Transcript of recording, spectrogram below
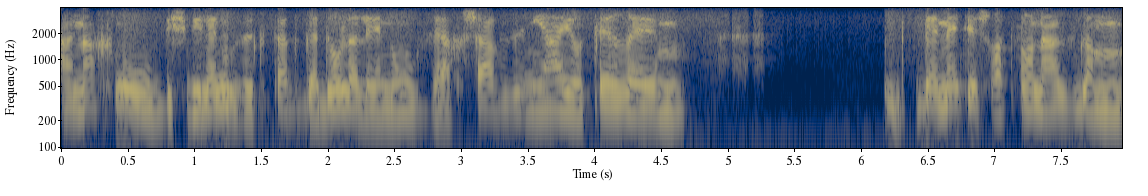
אנחנו, בשבילנו זה קצת גדול עלינו, ועכשיו זה נהיה יותר... אה, באמת יש רצון אז גם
